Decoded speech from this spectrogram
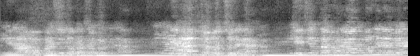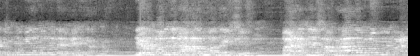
నీ నామ పరిశుద్ధపరచబడును గాక. నీ రాజ్యం వచ్చును గాక నీ చిత్తం పరలోక మందు నెరవేరడం భూమి యందు నెరవేరు గాక నేడు మనుదిన ఆహారం మా దయచేసి మాడ చేసిన అపరాధములు మాడ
